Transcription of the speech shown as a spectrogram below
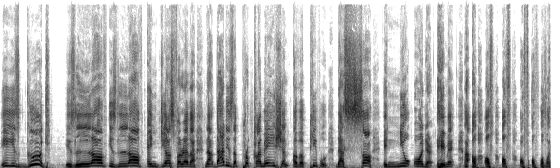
He is good his love, his love endures forever. Now, that is a proclamation of a people that saw a new order, amen, uh, of, of, of, of, of a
